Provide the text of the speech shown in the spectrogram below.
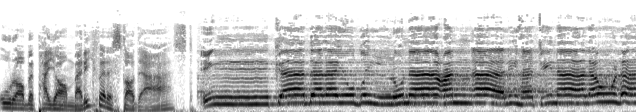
او را به پیامبری فرستاده است؟ این کاد لیضلنا عن آلهتنا لولا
